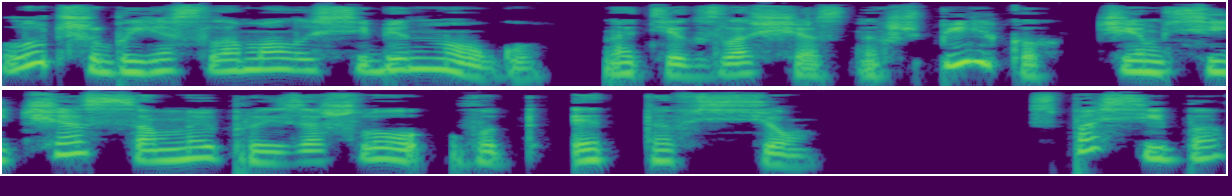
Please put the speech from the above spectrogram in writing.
Лучше бы я сломала себе ногу на тех злосчастных шпильках, чем сейчас со мной произошло вот это все. Спасибо,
